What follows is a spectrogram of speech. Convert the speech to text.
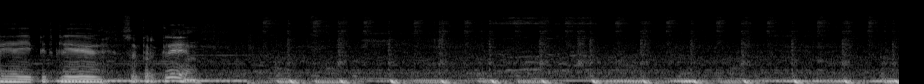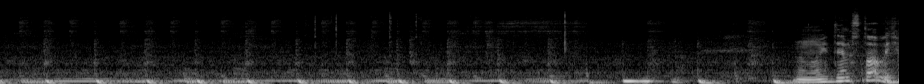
Тепер я її підклею суперклеєм. Ну йдемо ставити.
